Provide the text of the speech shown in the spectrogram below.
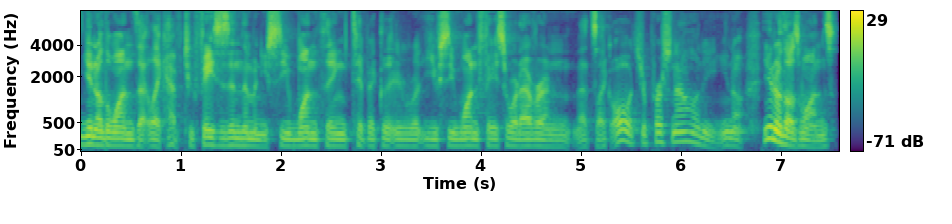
you know the ones that like have two faces in them and you see one thing typically you see one face or whatever and that's like oh it's your personality you know you know those ones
